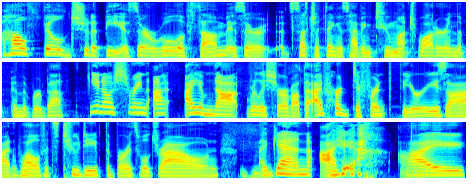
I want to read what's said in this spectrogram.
how filled should it be? Is there a rule of thumb? Is there such a thing as having too much water in the in the bird bath? You know, Shereen, I, I am not really sure about that. I've heard different theories on, well, if it's too deep, the birds will drown. Again, I Mm-hmm. I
